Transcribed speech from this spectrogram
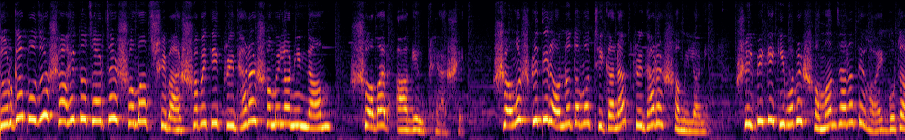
দুর্গাপুজোর সাহিত্য চর্চার সমাজ সেবা সবেতে ত্রিধারা সম্মেলনের নাম সবার আগে উঠে আসে। সংস্কৃতির অন্যতম ঠিকানা ত্রিধারা সম্মেলনী। শিল্পীকে কীভাবে সম্মান জানাতে হয় গোটা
